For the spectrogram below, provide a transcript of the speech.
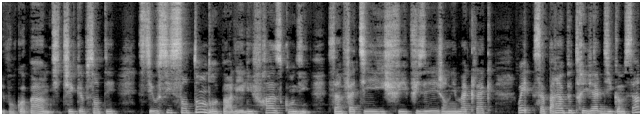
Et pourquoi pas un petit check-up santé? C'est aussi s'entendre parler, les phrases qu'on dit. Ça me fatigue, je suis épuisé, j'en ai ma claque. Oui, ça paraît un peu trivial dit comme ça,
